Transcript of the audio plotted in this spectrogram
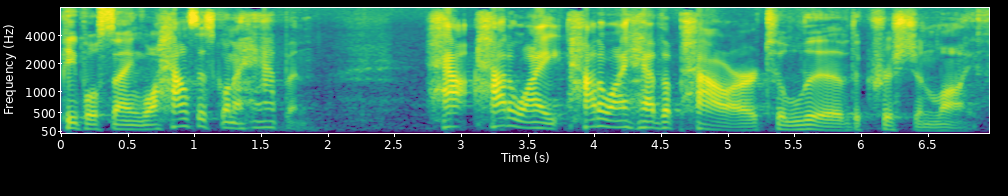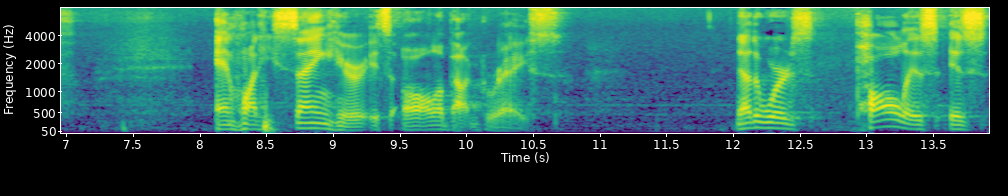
people saying, well, how's this going to happen? How, how, do I, how do I have the power to live the Christian life? And what he's saying here, it's all about grace. In other words, Paul is, is,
